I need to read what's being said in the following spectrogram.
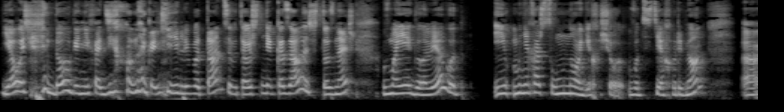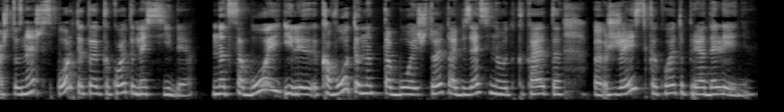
я очень долго не ходила на какие-либо танцы, потому что мне казалось, что, знаешь, в моей голове вот и мне кажется, у многих еще вот с тех времен, а, что, знаешь, спорт — это какое-то насилие над собой или кого-то над тобой, что это обязательно вот какая-то э, жесть, какое-то преодоление.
